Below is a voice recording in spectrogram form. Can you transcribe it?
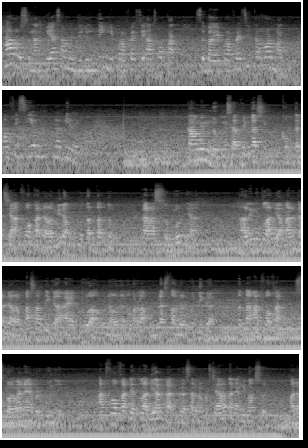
harus senantiasa menjunjung tinggi profesi advokat sebagai profesi terhormat officium nobile. Kami mendukung sertifikasi kompetensi advokat dalam bidang hukum tertentu karena sesungguhnya hal ini telah diamankan dalam pasal 3 ayat 2 Undang-Undang Nomor 18 Tahun 2003 tentang advokat sebagaimana yang berbunyi advokat yang telah diangkat berdasarkan persyaratan yang dimaksud pada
